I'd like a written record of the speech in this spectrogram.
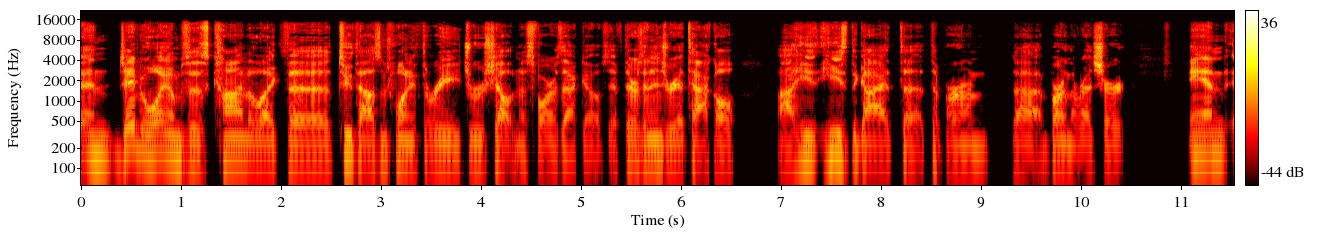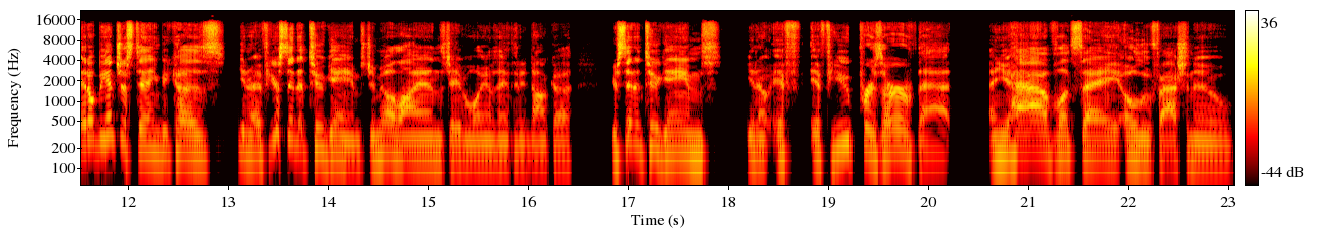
and J'ven Williams is kind of like the 2023 Drew Shelton as far as that goes. If there's an injury at tackle, uh, he he's the guy to to burn uh, burn the red shirt. And it'll be interesting because, you know, if you're sitting at two games, Jameial Lyons, J'ven Williams, Anthony Donka, you're sitting at two games, you know, if if you preserve that and you have, let's say, Olu Fashanu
